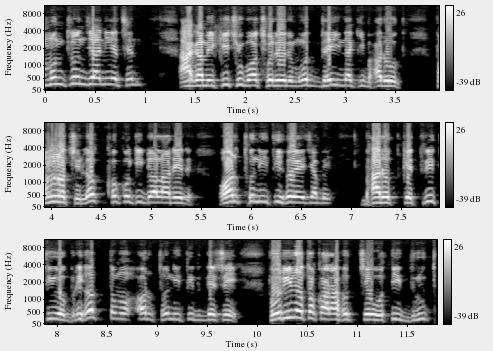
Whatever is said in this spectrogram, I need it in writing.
আমন্ত্রণ জানিয়েছেন। আগামী কিছু বছরের মধ্যেই নাকি ভারত পাঁচ লক্ষ কোটি ডলারের অর্থনীতি হয়ে যাবে। ভারতকে তৃতীয় বৃহত্তম অর্থনীতির দেশে পরিণত করা হচ্ছে অতি দ্রুত।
